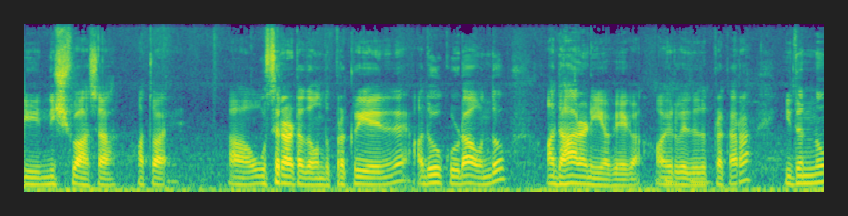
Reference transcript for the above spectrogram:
ಈ ನಿಶ್ವಾಸ ಅಥವಾ ಉಸಿರಾಟದ ಒಂದು ಪ್ರಕ್ರಿಯೆ ಏನಿದೆ ಅದು ಕೂಡ ಒಂದು ಅಧಾರಣೀಯ ವೇಗ. ಆಯುರ್ವೇದದ ಪ್ರಕಾರ ಇದನ್ನು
